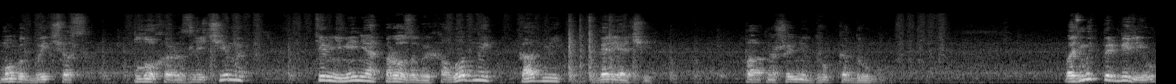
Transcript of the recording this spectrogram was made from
могут быть сейчас плохо различимы. Тем не менее, розовый холодный, кадмий горячий по отношению друг к другу. Возьму теперь белил.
